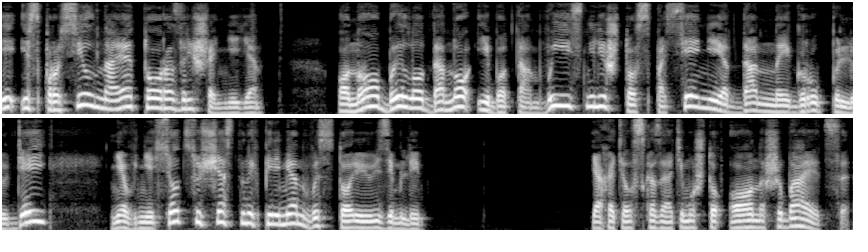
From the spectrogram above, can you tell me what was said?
и испросил на это разрешение. Оно было дано, ибо там выяснили, что спасение данной группы людей не внесет существенных перемен в историю Земли. Я хотел сказать ему, что он ошибается,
